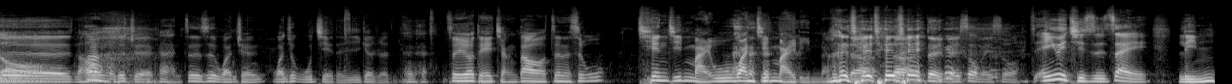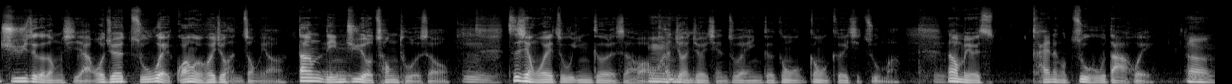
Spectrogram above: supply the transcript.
哦。然后我就觉得，看这个是完全完全无解的一个人。这又得讲到，真的是屋。千金买屋，万金买邻呐。对对对对，没错没错。因为其实，在邻居这个东西啊，我觉得主委管委会就很重要。当邻居有冲突的时候，嗯，之前我也住英哥的时候，我很久很久以前住在英哥，跟我跟我哥一起住嘛。那我们有一次开那种住户大会，嗯，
